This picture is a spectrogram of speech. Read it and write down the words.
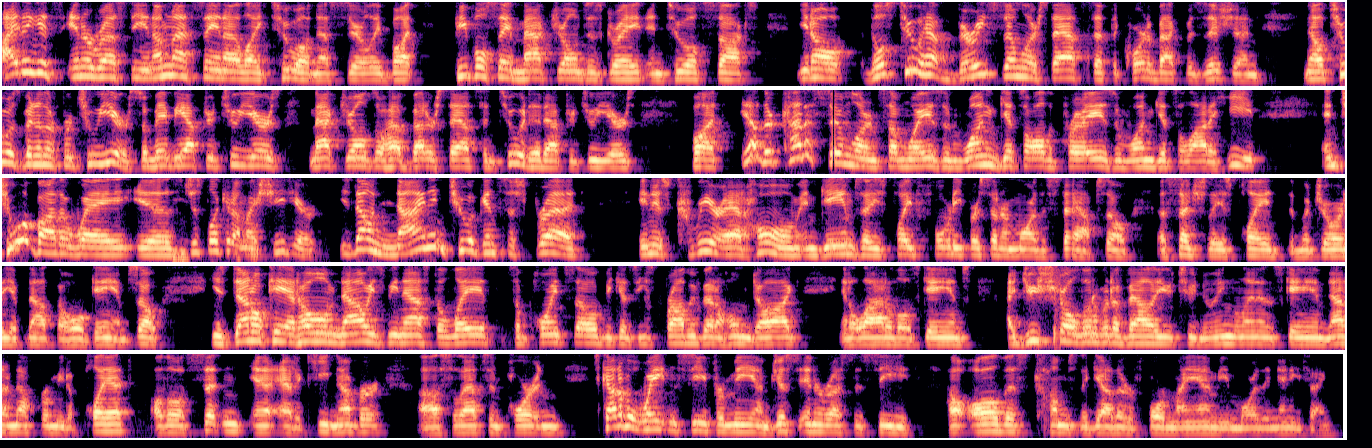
I think it's interesting. I'm not saying I like Tua necessarily, but people say Mac Jones is great and Tua sucks. You know, those two have very similar stats at the quarterback position. Now, Tua's been in there for two years, so maybe after two years, Mac Jones will have better stats than Tua did after two years. But yeah, they're kind of similar in some ways, and one gets all the praise and one gets a lot of heat. And Tua, by the way, is just looking at my sheet here. He's now nine and two against the spread in his career at home in games that he's played 40% or more of the snap. So essentially, he's played the majority, if not the whole game. So he's done okay at home. Now he's being asked to lay some points though because he's probably been a home dog in a lot of those games. I do show a little bit of value to New England in this game, not enough for me to play it, although it's sitting at a key number. Uh, so that's important. It's kind of a wait and see for me. I'm just interested to see how all this comes together for Miami more than anything.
